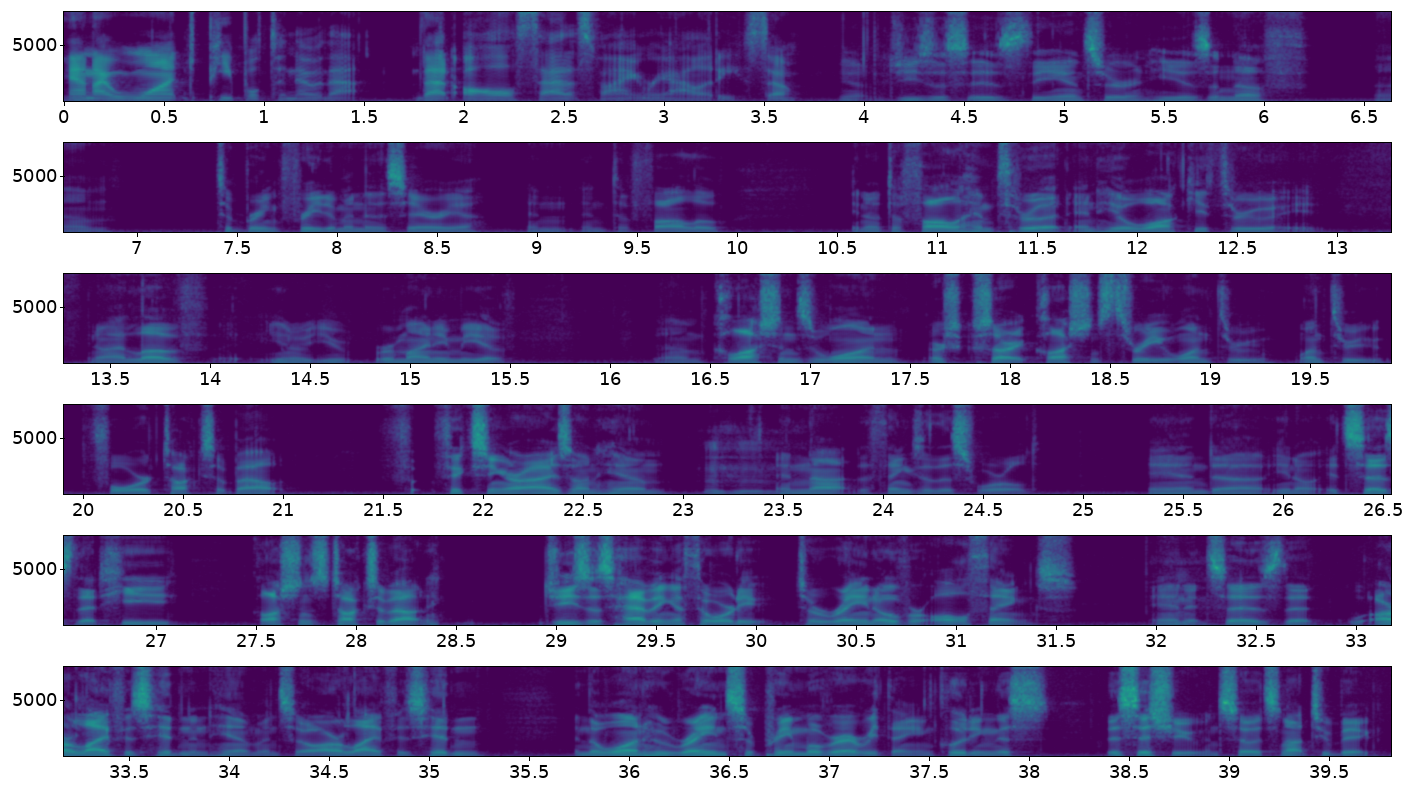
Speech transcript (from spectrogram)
And I want people to know that, that all satisfying reality. So, Yeah, Jesus is the answer, and He is enough um, to bring freedom into this area, and, and to follow, you know, to follow Him through it, and He'll walk you through it. you know, I love, you know, you're reminding me of um, Colossians one, or sorry, Colossians three, one through one through four talks about f- fixing our eyes on Him Mm-hmm. and not the things of this world. And uh, you know, it says that He, Colossians talks about Jesus having authority to reign over all things, and it says that our life is hidden in Him, and so our life is hidden in the One who reigns supreme over everything, including this this issue, and so it's not too big.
